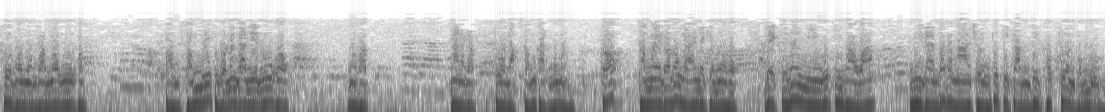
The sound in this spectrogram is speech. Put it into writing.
เพื่อประมวลความรอบรู้เขาความสำเร็จผลทางการเรียนรู้เขานะครับนั่นแหละครับตัวหลักสำคัญของมันเพราะทำไมเราต้องการให้เด็กจบม .6 เด็กจะได้มีวุฒิภาวะ มีการพัฒนาเชิงพฤติกรรมที่ครบถ้วนสมบูรณ์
